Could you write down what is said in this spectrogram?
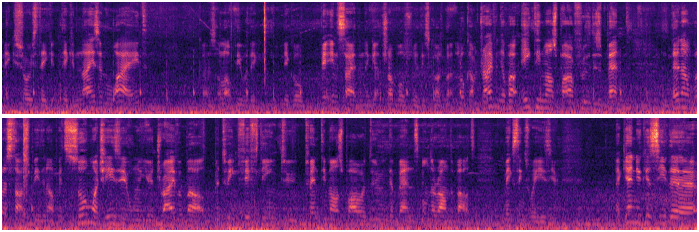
Make sure you take it take it nice and wide because a lot of people they, they go bit inside and they get troubles with these cars. But look, I'm driving about 18 miles per hour through this bend and then I'm gonna start speeding up. It's so much easier when you drive about between 15 to 20 miles per hour during the bends on the roundabout. It makes things way easier. Again, you can see the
